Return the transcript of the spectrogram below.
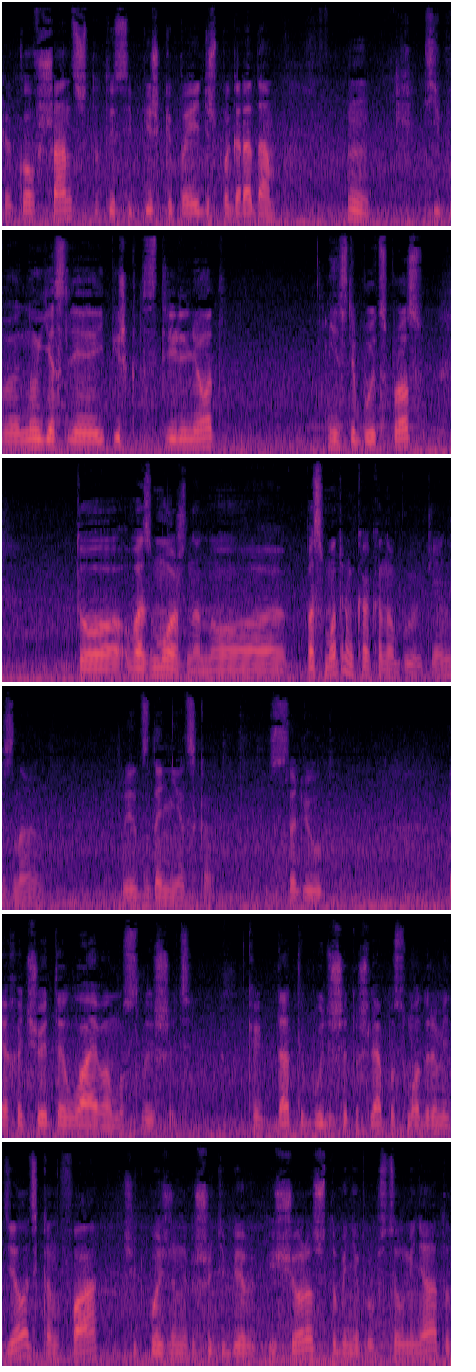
Каков шанс, что ты с EP поедешь по городам? Хм, типа, ну если EP-шка-то стрельнет, если будет спрос, то возможно, но посмотрим, как оно будет, я не знаю. Привет с Донецка. Салют. Я хочу это лайвом услышать. Когда ты будешь эту шляпу с модерами делать, конфа, чуть позже напишу тебе еще раз, чтобы не пропустил меня, а то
